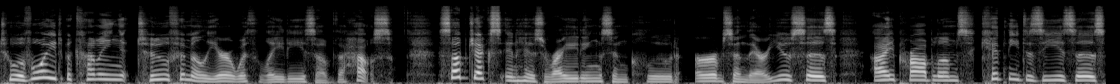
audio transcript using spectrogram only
to avoid becoming too familiar with ladies of the house. Subjects in his writings include herbs and their uses, eye problems, kidney diseases,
